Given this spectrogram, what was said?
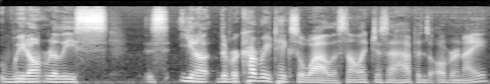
we don't really you know the recovery takes a while. It's not like just that happens overnight.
